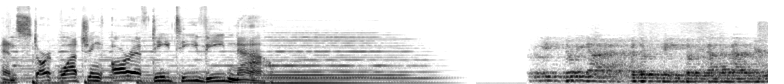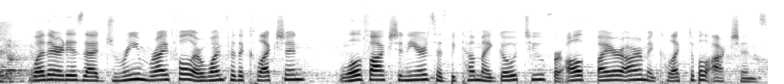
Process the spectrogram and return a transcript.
and start watching RFD TV now. Whether it is that dream rifle or one for the collection, Wolf Auctioneers has become my go to for all firearm and collectible auctions.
